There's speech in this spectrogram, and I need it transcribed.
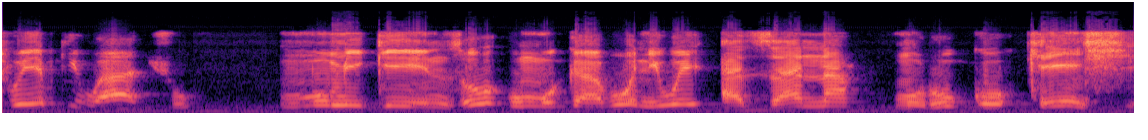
twebwe iwacu mu migenzo umugabo niwe azana mu rugo kenshi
